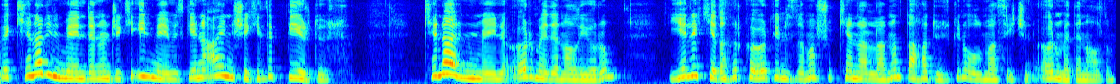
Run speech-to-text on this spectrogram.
Ve kenar ilmeğinden önceki ilmeğimiz gene aynı şekilde bir düz. Kenar ilmeğini örmeden alıyorum. Yelek ya da hırka ördüğünüz zaman şu kenarlarının daha düzgün olması için örmeden aldım.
